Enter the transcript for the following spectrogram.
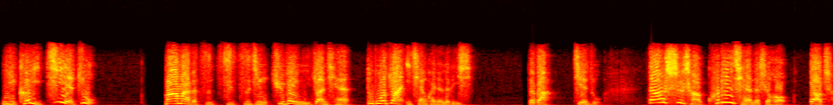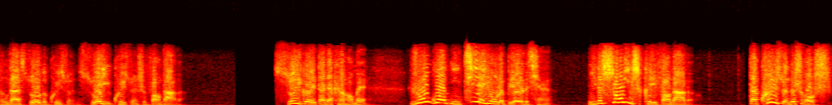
你可以借助。妈妈的资资资金去为你赚钱，多赚一千块钱的利息，对吧？借助，当市场亏钱的时候，要承担所有的亏损，所以亏损是放大的。所以各位大家看好没？如果你借用了别人的钱，你的收益是可以放大的，但亏损的时候是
